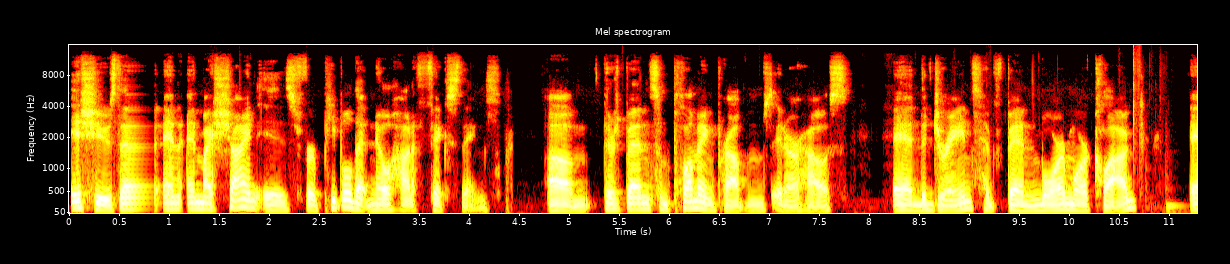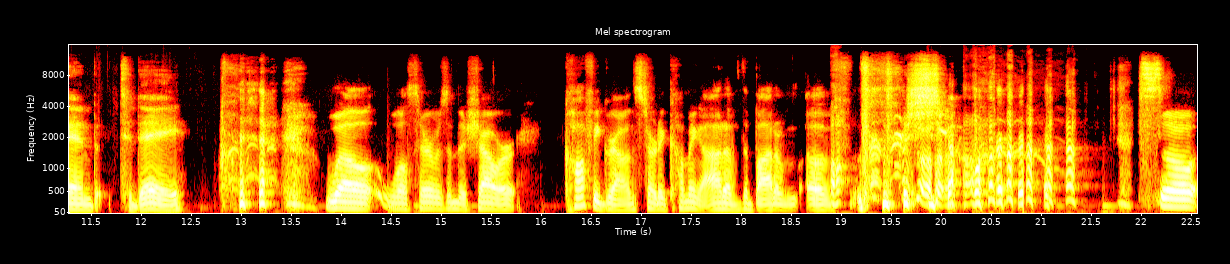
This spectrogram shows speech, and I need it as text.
issues that, and and my shine is for people that know how to fix things. Um, there's been some plumbing problems in our house, and the drains have been more and more clogged. And today, well, while Sarah was in the shower, coffee grounds started coming out of the bottom of the shower. so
